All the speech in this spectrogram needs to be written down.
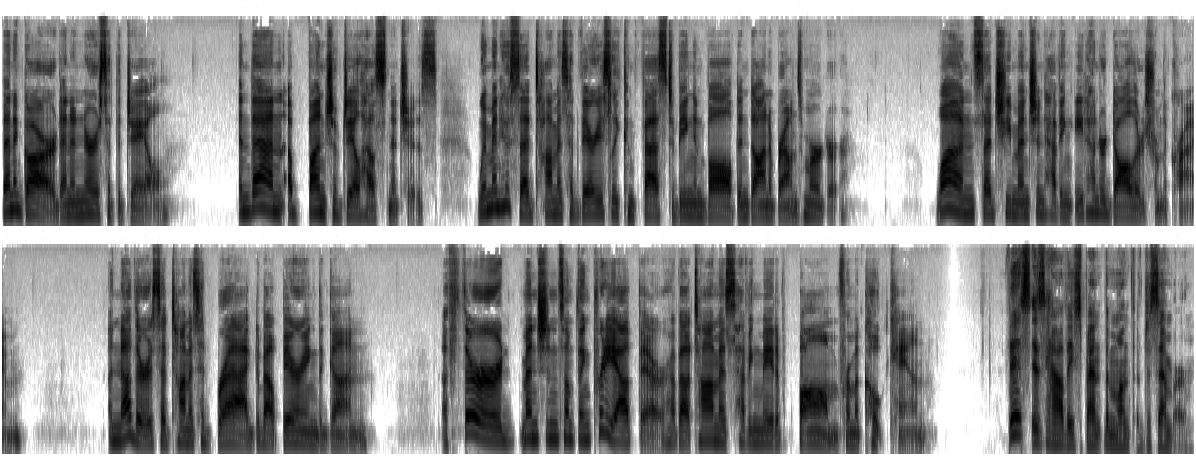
then a guard and a nurse at the jail. And then a bunch of jailhouse snitches, women who said Thomas had variously confessed to being involved in Donna Brown's murder. One said she mentioned having $800 from the crime. Another said Thomas had bragged about burying the gun. A third mentioned something pretty out there about Thomas having made a bomb from a Coke can. This is how they spent the month of December.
